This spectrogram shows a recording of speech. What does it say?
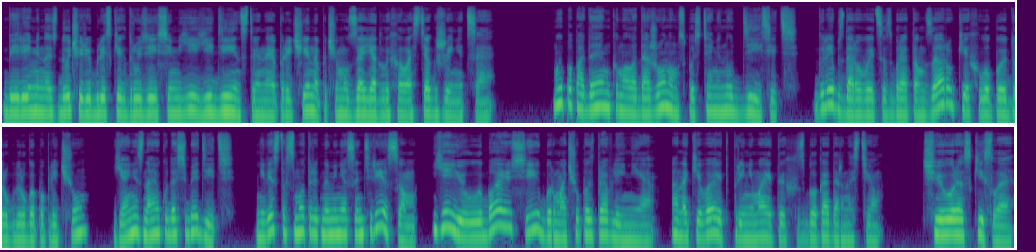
Беременность дочери близких друзей семьи – единственная причина, почему заядлый холостяк женится. Мы попадаем к молодоженам спустя минут десять. Глеб здоровается с братом за руки, хлопают друг друга по плечу. Я не знаю, куда себя деть. Невеста смотрит на меня с интересом. Я ей улыбаюсь и бормочу поздравления. Она кивает, принимает их с благодарностью. «Чего раскисла?»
